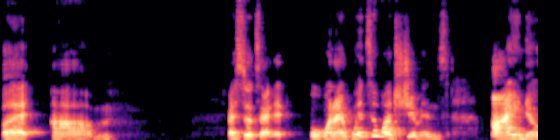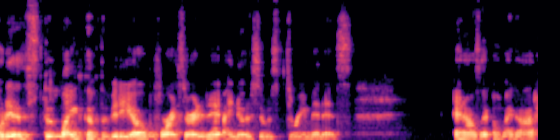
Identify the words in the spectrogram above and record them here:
but um, I was still excited. But when I went to watch Jimin's, I noticed the length of the video before I started it. I noticed it was three minutes. And I was like, oh my God.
